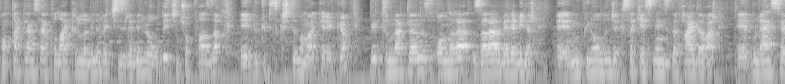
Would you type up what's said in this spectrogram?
Kontak lensler kolay kırılabilir ve çizilebilir olduğu için çok fazla e, büküp sıkıştırmamak gerekiyor. Ve tırnaklarınız onlara zarar verebilir. E, mümkün olduğunca kısa kesmenizde fayda var. E, bu lense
